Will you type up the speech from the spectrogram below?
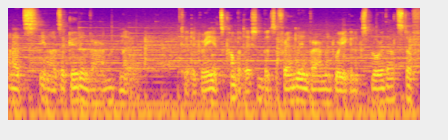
And it's you know it's a good environment now to a degree. It's competition, but it's a friendly environment where you can explore that stuff,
